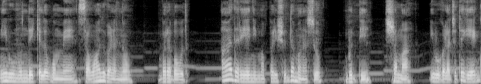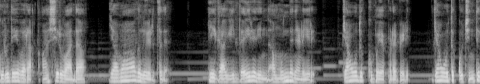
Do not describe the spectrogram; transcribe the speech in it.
ನೀವು ಮುಂದೆ ಕೆಲವೊಮ್ಮೆ ಸವಾಲುಗಳನ್ನು ಬರಬಹುದು. ಆದರೆ ನಿಮ್ಮ ಪರಿಶುದ್ಧ ಮನಸ್ಸು, ಬುದ್ಧಿ, ಶ್ರಮ ಇವುಗಳ ಜೊತೆಗೆ ಗುರುದೇವರ ಆಶೀರ್ವಾದ ಯಾವಾಗಲೂ ಇರುತ್ತದೆ. ಹೀಗಾಗಿ ಧೈರ್ಯದಿಂದ ಮುಂದೆ ನಡೆಯಿರಿ. ಯಾವುದಕ್ಕೂ ಭಯಪಡಬೇಡಿ. ಯಾವುದಕ್ಕೂ ಚಿಂತೆ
